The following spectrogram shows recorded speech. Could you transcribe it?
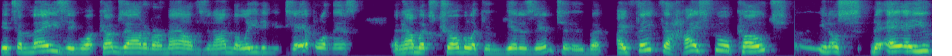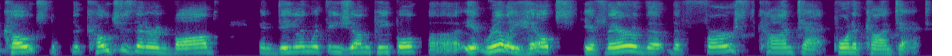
It's amazing what comes out of our mouths. And I'm the leading example of this and how much trouble it can get us into. But I think the high school coach, you know, the AAU coach, the, the coaches that are involved in dealing with these young people, uh, it really helps if they're the, the first contact, point of contact.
